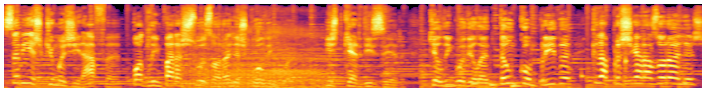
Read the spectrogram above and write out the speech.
Sabias que uma girafa pode limpar as suas orelhas com a língua? Isto quer dizer que a língua dele é tão comprida que dá para chegar às orelhas.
